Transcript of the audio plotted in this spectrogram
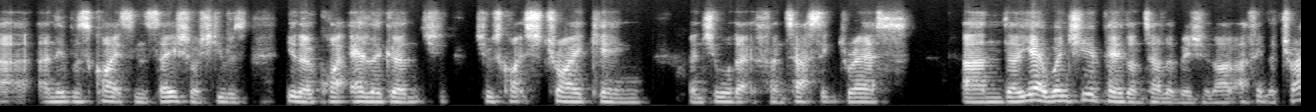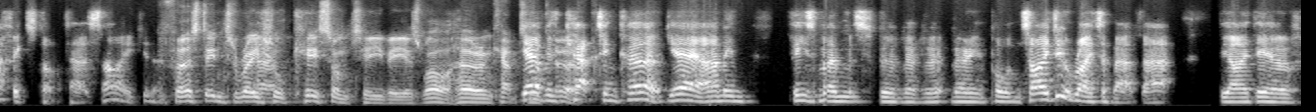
uh, and it was quite sensational. She was, you know, quite elegant. She, she was quite striking, and she wore that fantastic dress. And uh, yeah, when she appeared on television, I, I, think the traffic stopped outside. You know, the first interracial uh, kiss on TV as well. Her and Captain. Yeah, Kirk. with Captain Kirk. Yeah, I mean, these moments were very, very important. So I do write about that. The idea of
